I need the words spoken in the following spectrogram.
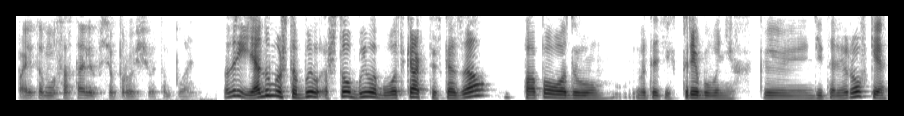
Поэтому со стали все проще в этом плане. Смотри, я думаю, что, был, что было бы, вот как ты сказал, по поводу вот этих требований к деталировке, э,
